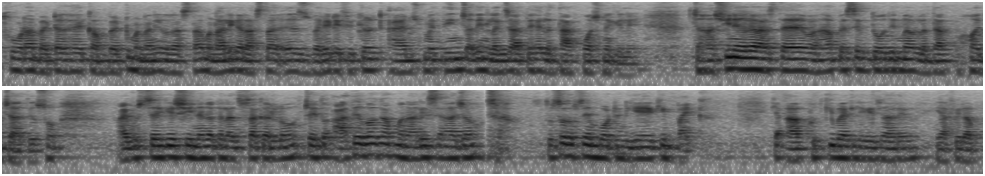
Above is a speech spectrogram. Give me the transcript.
थोड़ा बेटर है कंपेयर टू मनाली का रास्ता। मनाली का रास्ता इज़ वेरी डिफ़िकल्ट एंड उसमें तीन चार दिन लग जाते हैं लद्दाख पहुँचने के लिए। जहाँ श्रीनगर का रास्ता है, वहाँ पे सिर्फ़ दो दिन में आप लद्दाख पहुँच जाते हो। सो आई वुड से कि श्रीनगर का रास्ता कर लो। चाहिए तो आते वक्त आप मनाली से आ जाओ। दूसरा सबसे इम्पोर्टेंट ये है कि बाइक क्या आप खुद की बाइक लेके जा रहे हो या फिर आप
